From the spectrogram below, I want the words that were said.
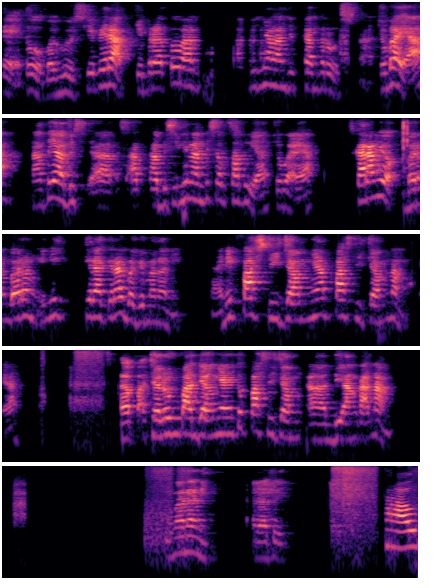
Oke, tuh bagus. It up tuh artinya lanjutkan terus. Nah, coba ya. Nanti habis eh, habis ini nanti satu-satu ya. Coba ya. Sekarang yuk bareng-bareng. Ini kira-kira bagaimana nih? Nah, ini pas di jamnya pas di jam 6 ya. Eh, Pak jarum panjangnya itu pas di jam eh, di angka 6. Gimana nih? Berarti How,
